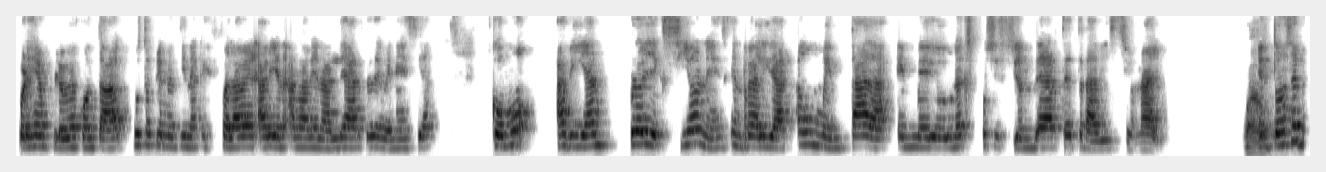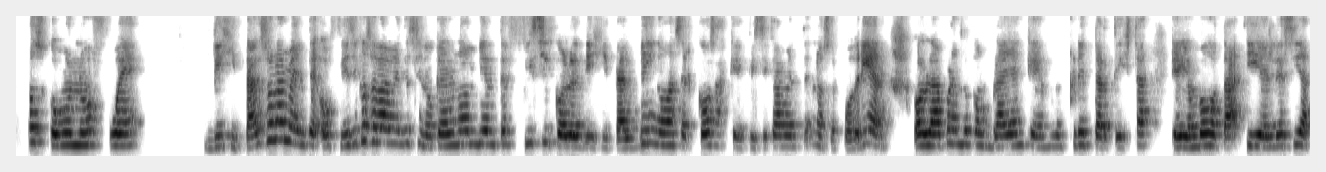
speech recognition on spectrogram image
Por ejemplo, me contaba justo Clementina, que fue a la, a la Bienal de Arte de Venecia, cómo habían proyecciones en realidad aumentada en medio de una exposición de arte tradicional. Entonces vemos cómo no fue digital solamente o físico solamente, sino que en un ambiente físico lo digital vino a hacer cosas que físicamente no se podrían. Hablaba, por ejemplo, con Brian, que es un criptartista que vive en Bogotá, y él decía,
